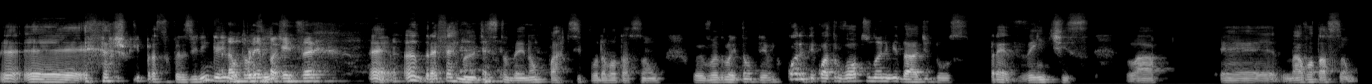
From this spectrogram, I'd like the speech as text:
é, é, acho que para surpresa de ninguém. Dá um prêmio para quem disser. É, André Fernandes também não participou da votação. O Evandro Leitão teve 44 votos, unanimidade dos presentes lá é, na votação.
